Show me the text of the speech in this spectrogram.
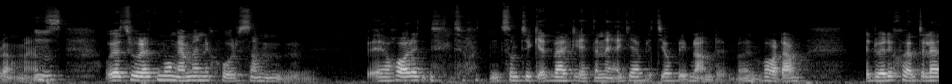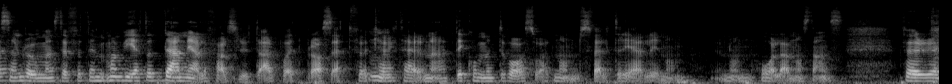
romance. Och jag tror att många människor som har ett, som tycker att verkligheten är jävligt jobbig ibland, vardagen. Då är det skönt att läsa en romance därför att man vet att den i alla fall slutar på ett bra sätt för Mm. karaktärerna. Att det kommer inte vara så att någon svälter ihjäl i någon, någon håla någonstans. För eh,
